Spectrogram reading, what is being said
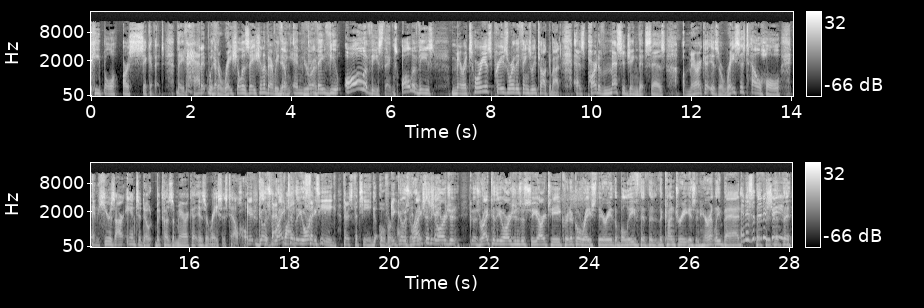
People are sick of it. They've had it with the racialization of everything, Yep, and, and right. they view all of these things, all of these meritorious, praiseworthy things we've talked about, as part of messaging that says America is a racist hellhole, and here's our antidote because America is a racist hellhole. It goes that's right to the or- fatigue. There's fatigue over. It goes of right to the shame. origin. Goes right to the origins of CRT, critical race theory, the belief that the, the country is inherently bad, And isn't that the, a shame? That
